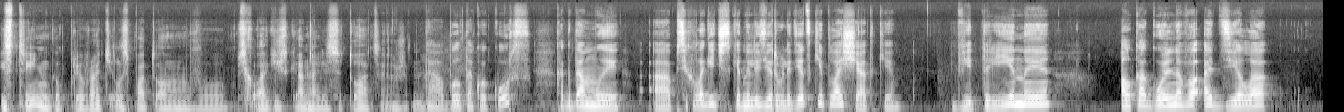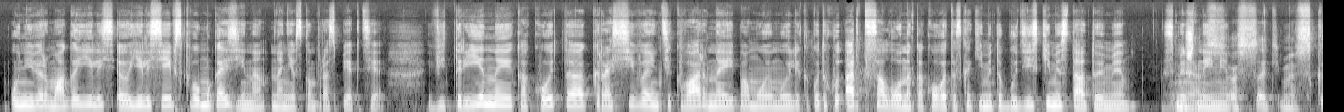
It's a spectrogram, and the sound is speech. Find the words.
из тренинга превратилось потом в психологический анализ ситуации уже. Да, был такой курс, когда мы психологически анализировали детские площадки, витрины алкогольного отдела универмага Елис- э, Елисеевского магазина на Невском проспекте, витрины какой-то красивой антикварной, по-моему, или какой-то арт-салона какого-то с какими-то буддийскими статуями смешными. С, с этими, с к-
